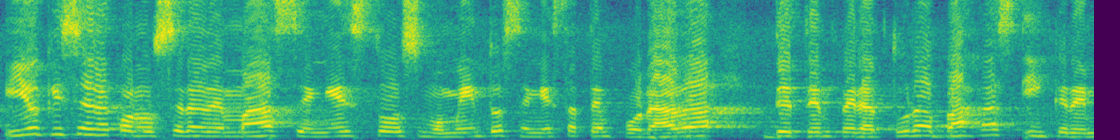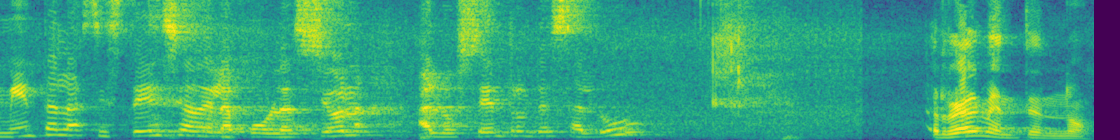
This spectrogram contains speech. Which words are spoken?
Y yo quisiera conocer además en estos momentos, en esta temporada de temperaturas bajas, ¿incrementa la asistencia de la población a los centros de salud? Realmente no.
